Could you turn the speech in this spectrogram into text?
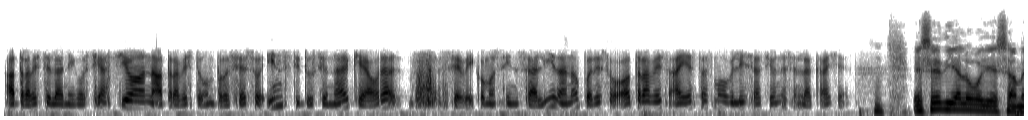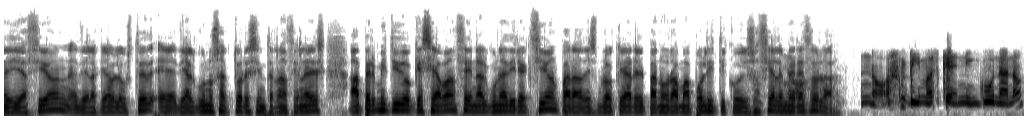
a través de la negociación, a través de un proceso institucional que ahora se ve como sin salida, ¿no? Por eso otra vez hay estas movilizaciones en la calle. Ese diálogo y esa mediación de la que habla usted, eh, de algunos actores internacionales, ¿ha permitido que se avance en alguna dirección para desbloquear el panorama político y social en No. Venezuela? vimos que ninguna no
